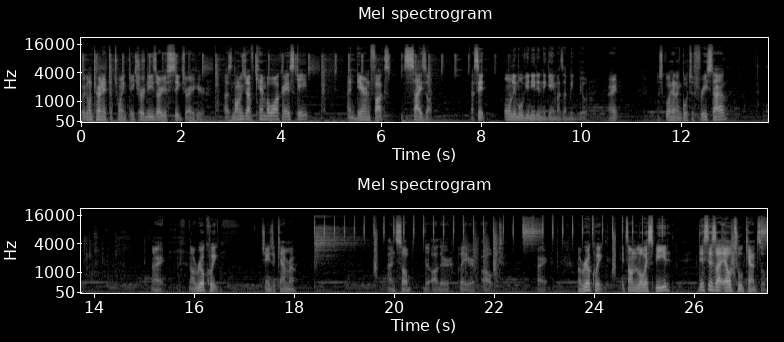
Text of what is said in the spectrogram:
we're going to turn it to 20. Make sure these are your SIGs right here. As long as you have Kemba Walker escape and De'Aaron Fox size up. That's it. Only move you need in the game as a big build. All right. Let's go ahead and go to freestyle. All right. Now, real quick, change the camera and sub the other player out. All right. Now, real quick, it's on lowest speed. This is a L2 cancel.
